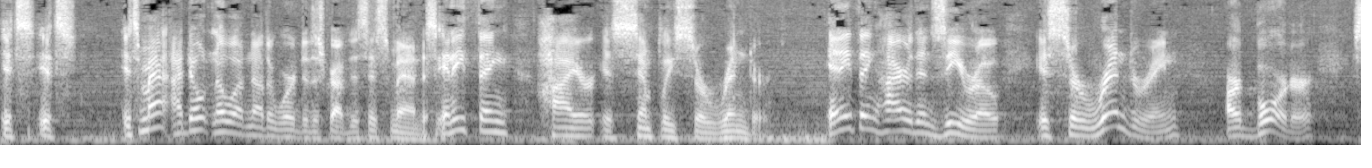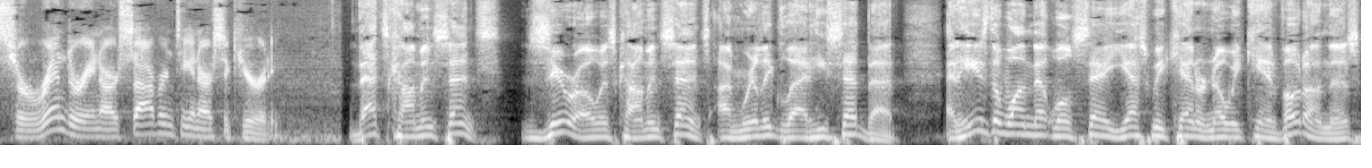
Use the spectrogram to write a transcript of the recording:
It's it's it's mad. I don't know another word to describe this. It's madness. Anything higher is simply surrender. Anything higher than zero is surrendering our border, surrendering our sovereignty and our security. That's common sense. Zero is common sense. I'm really glad he said that. And he's the one that will say, yes, we can or no, we can't vote on this.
